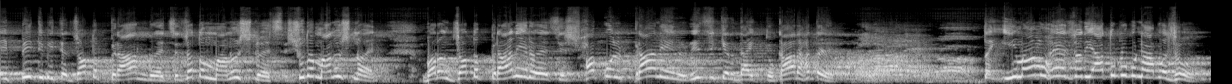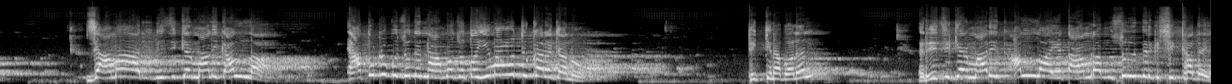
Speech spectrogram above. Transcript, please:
এই পৃথিবীতে যত প্রাণ রয়েছে, যত মানুষ রয়েছে, শুধু মানুষ নয় বরং যত প্রাণী রয়েছে, সকল প্রাণীর রিজিকের দায়িত্ব কার হাতে? তো ইমাম হয়ে যদি এতটুকু না বোঝো যে আমার রিজিকের মালিক আল্লাহ, এতটুকু যদি না বোঝো, তো ইমামতি করে কেন? ঠিক কিনা বলেন? রিজিকের মালিক আল্লাহ, এটা আমরা মুসলিমদেরকে শিক্ষা দেই।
